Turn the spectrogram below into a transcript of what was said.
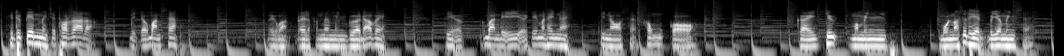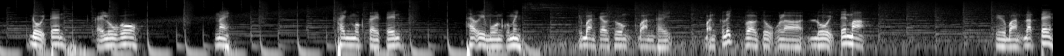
Thì trước tiên mình sẽ thoát ra đã để cho các bạn xem. Đây các bạn đây là phần mềm mình vừa đã về. Thì ờ, các bạn để ý ở trên màn hình này thì nó sẽ không có cái chữ mà mình muốn nó xuất hiện. Bây giờ mình sẽ đổi tên cái logo này thành một cái tên theo ý muốn của mình. Thì bạn kéo xuống bạn thấy bạn click vào chỗ là đổi tên mạng. Thì bạn đặt tên.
